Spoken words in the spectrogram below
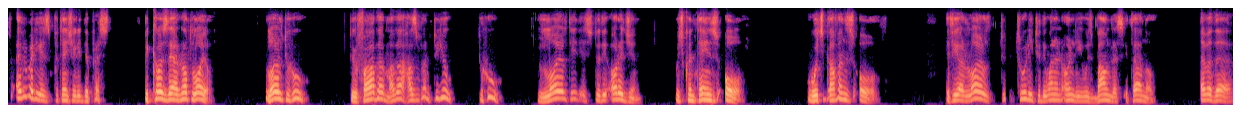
So everybody is potentially depressed because they are not loyal. Loyal to who? To your father, mother, husband, to you. To who? Loyalty is to the origin, which contains all, which governs all. If you are loyal to, truly to the one and only who is boundless, eternal, ever there,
